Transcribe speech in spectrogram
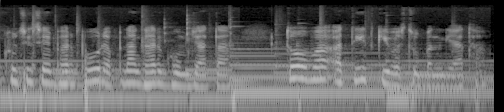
खुशी से भरपूर अपना घर घूम जाता तो वह अतीत की वस्तु बन गया था।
